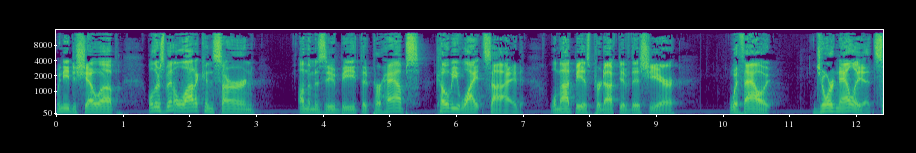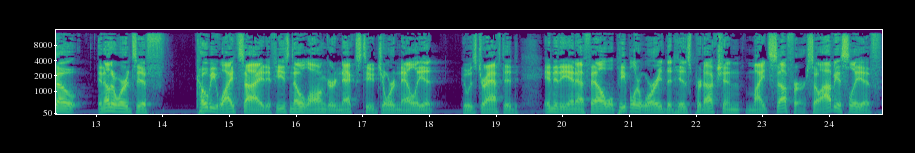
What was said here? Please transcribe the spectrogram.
we need to show up, well, there's been a lot of concern on the Mizzou beat that perhaps Kobie Whiteside will not be as productive this year without Jordan Elliott. So, in other words, if Kobie Whiteside, if he's no longer next to Jordan Elliott who was drafted into the NFL. Well, people are worried that his production might suffer. So obviously, if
